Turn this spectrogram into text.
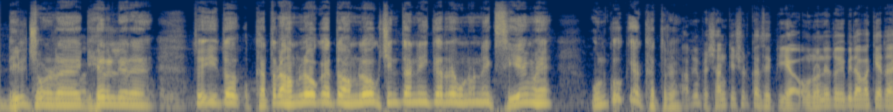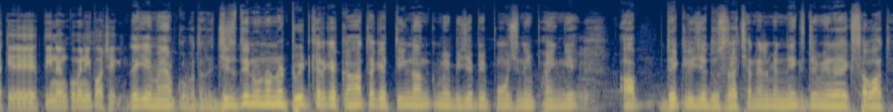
ढील छोड़ रहा है, घेर ले रहा है। तो ये तो खतरा हम लोग का तो हम लोग चिंता नहीं कर रहे, उन्होंने एक सीएम है उनको क्या खतरा है आपने प्रशांत किशोर का ज़िक्र किया उन्होंने तो ये भी दावा किया था कि तीन अंकों में नहीं पहुंचेगी देखिए मैं आपको बता रहा जिस दिन उन्होंने ट्वीट करके कहा था कि तीन अंक में बीजेपी पहुँच नहीं पाएँगे हम्म। आप देख लीजिए दूसरा चैनल में नेक्स्ट डे मेरा एक सवाल है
